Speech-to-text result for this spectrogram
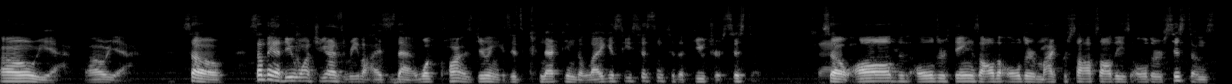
Oh, yeah. Oh, yeah. So, something I do want you guys to realize is that what Quant is doing is it's connecting the legacy system to the future system. Exactly. So all the older things, all the older Microsofts, all these older systems,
